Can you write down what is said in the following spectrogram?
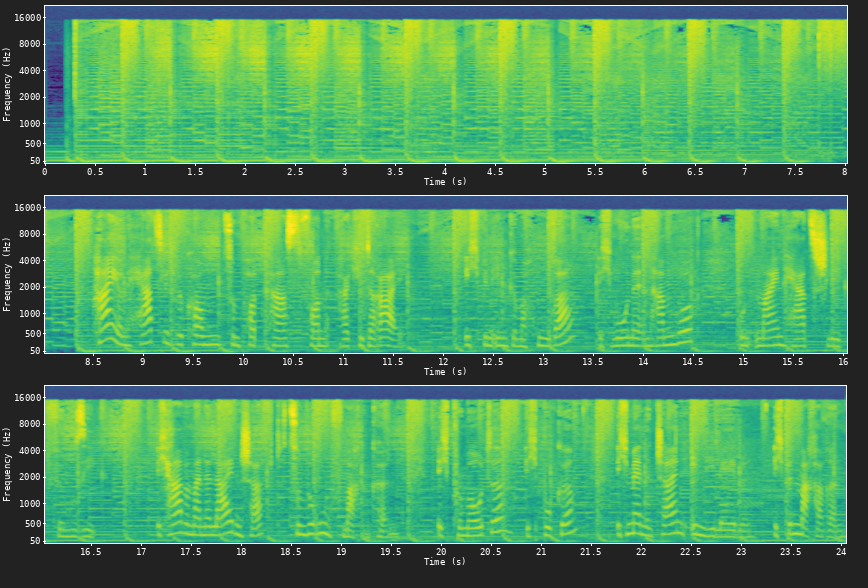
Hi und herzlich willkommen zum Podcast von Raketerei. Ich bin Imke Machura, ich wohne in Hamburg und mein Herz schlägt für Musik. Ich habe meine Leidenschaft zum Beruf machen können. Ich promote, ich bucke, ich manage ein Indie-Label, ich bin Macherin.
